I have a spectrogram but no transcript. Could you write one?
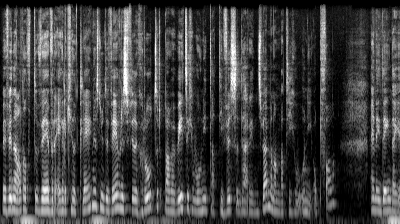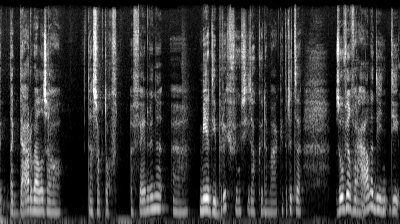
Wij vinden altijd dat de vijver eigenlijk heel klein is. Nu, de vijver is veel groter, maar we weten gewoon niet dat die vissen daarin zwemmen, omdat die gewoon niet opvallen. En ik denk dat, je, dat ik daar wel zou, dat zou ik toch fijn vinden, uh, meer die brugfunctie zou kunnen maken. Er zitten zoveel verhalen die, die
